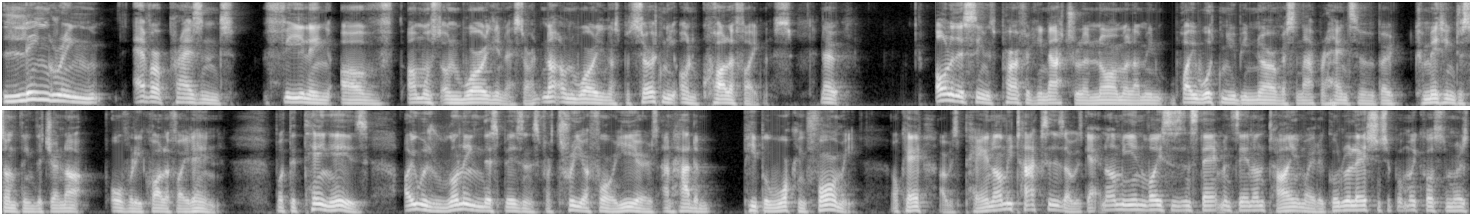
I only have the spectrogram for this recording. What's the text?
lingering, ever present feeling of almost unworthiness, or not unworthiness, but certainly unqualifiedness. Now, all of this seems perfectly natural and normal. I mean, why wouldn't you be nervous and apprehensive about committing to something that you're not overly qualified in? But the thing is, I was running this business for three or four years and had people working for me Okay, I was paying all my taxes, I was getting all my invoices and statements in on time. I had a good relationship with my customers.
